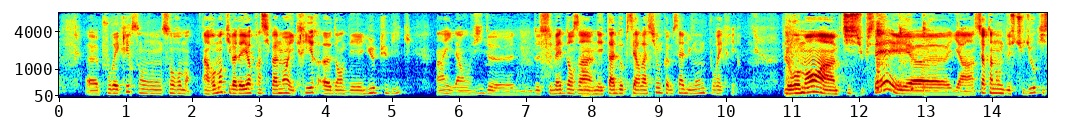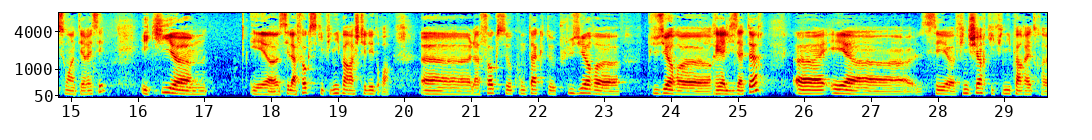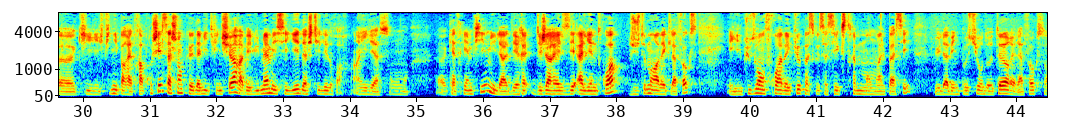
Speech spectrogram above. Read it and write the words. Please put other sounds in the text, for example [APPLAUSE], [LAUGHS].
pour écrire son, roman. Un roman qu'il va d'ailleurs principalement écrire dans des lieux publics. Hein. il a envie de, se mettre dans un état d'observation comme ça du monde pour écrire. Le roman a un petit succès et il y a un certain nombre de studios qui sont intéressés et qui et euh, c'est la Fox qui finit par acheter les droits. Euh, la Fox contacte plusieurs, euh, réalisateurs. et c'est Fincher qui finit, par être, qui finit par être approché, sachant que David Fincher avait lui-même essayé d'acheter les droits. Hein. il est à son quatrième film, il a déjà réalisé Alien 3, justement avec la Fox, et il est plutôt en froid avec eux parce que ça s'est extrêmement mal passé. Lui, il avait une posture d'auteur et la Fox,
